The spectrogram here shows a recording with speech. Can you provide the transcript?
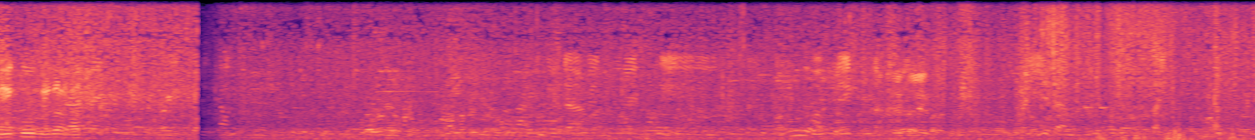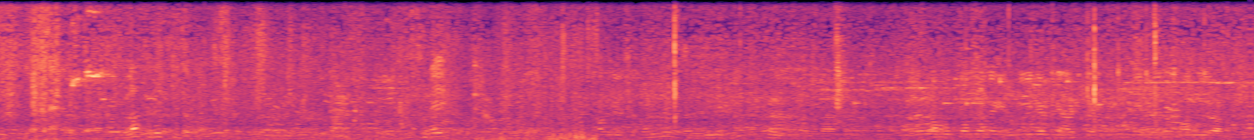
కేకు వేరే ప్రభుత్వంలోనే ఇమీడియట్గా యాక్ట్ స్వామి రావడం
